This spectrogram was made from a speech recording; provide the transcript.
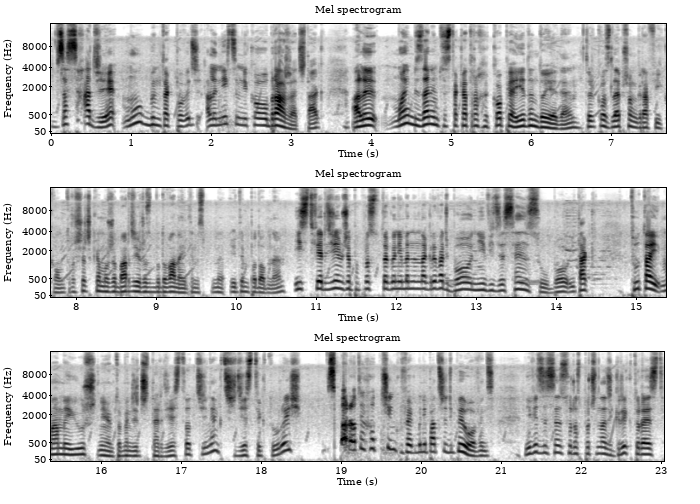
w zasadzie, mógłbym tak powiedzieć, ale nie chcę nikogo obrażać, tak? Ale moim zdaniem to jest taka trochę kopia 1 do 1, tylko z lepszą grafiką, troszeczkę może bardziej rozbudowane i tym, i tym podobne. I stwierdziłem, że po prostu tego nie będę nagrywać, bo nie widzę sensu, bo i tak Tutaj mamy już, nie wiem, to będzie 40 odcinek, 30 któryś. Sporo tych odcinków, jakby nie patrzeć było, więc nie widzę sensu rozpoczynać gry, która jest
